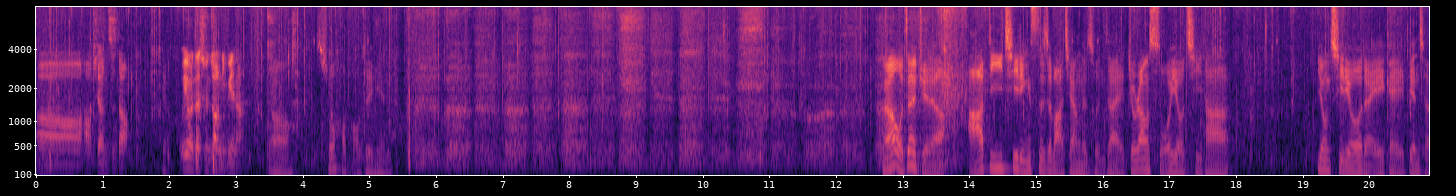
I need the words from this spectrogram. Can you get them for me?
哦，好像知道因为我在村庄里面啊。哦，说好跑对面的。然后我真的觉得 R D 七零四这把枪的存在，就让所有其他用七六二的 A K 变成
